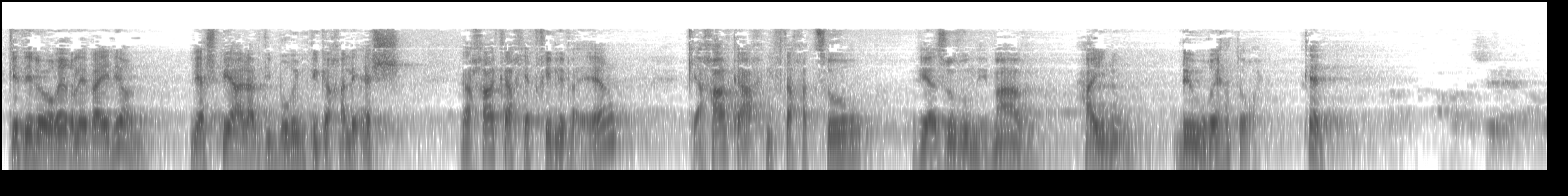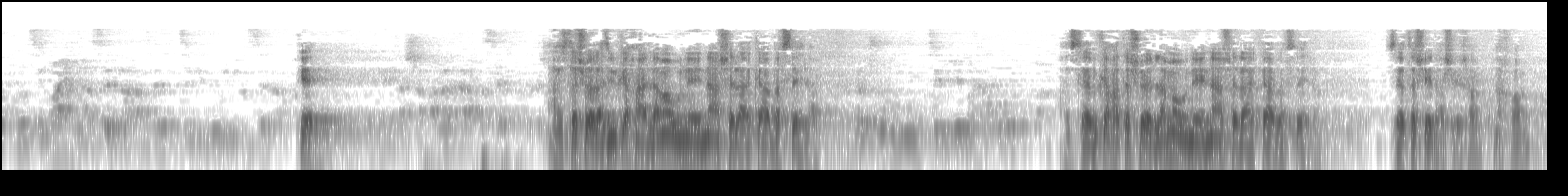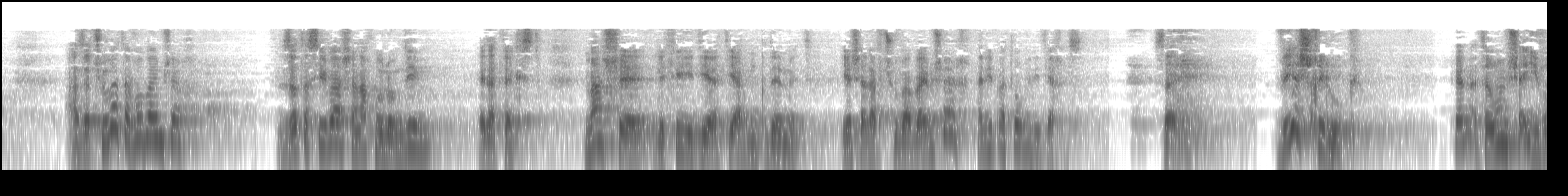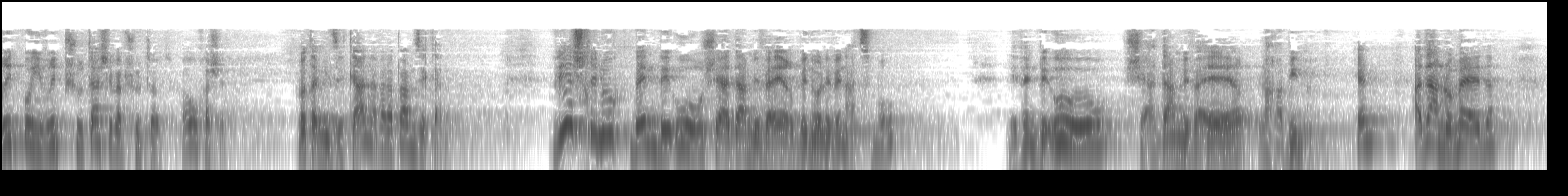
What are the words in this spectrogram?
כדי לעורר לב העליון, להשפיע עליו דיבורים כגחלי אש, ואחר כך יתחיל לבאר, כי אחר כך נפתח הצור ויזובו מימיו, היינו ביאורי התורה. כן. כן. אז אתה שואל, אז אם ככה, למה הוא נהנה של ההכאה בסלע? אז אם ככה אתה שואל, למה הוא נהנה של ההכאה בסלע? זאת השאלה שלך, נכון? אז התשובה תבוא בהמשך. זאת הסיבה שאנחנו לומדים את הטקסט. מה שלפי ידיעתי המוקדמת יש עליו תשובה בהמשך, אני פטור מלהתייחס. בסדר. ויש חילוק, כן, אתם רואים שהעברית פה היא עברית פשוטה שבפשוטות, ברוך השם. לא תמיד זה קל, אבל הפעם זה קל. ויש חילוק בין ביאור שאדם מבאר בינו לבין עצמו, לבין ביאור שאדם מבאר לרבים, כן? אדם לומד,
